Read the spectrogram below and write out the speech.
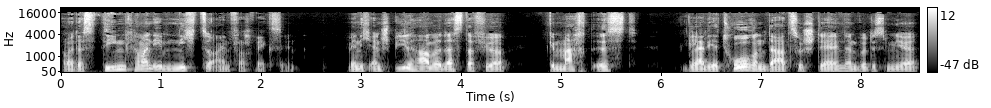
Aber das Theme kann man eben nicht so einfach wechseln. Wenn ich ein Spiel habe, das dafür gemacht ist, Gladiatoren darzustellen, dann wird es mir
